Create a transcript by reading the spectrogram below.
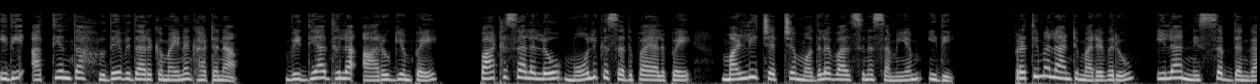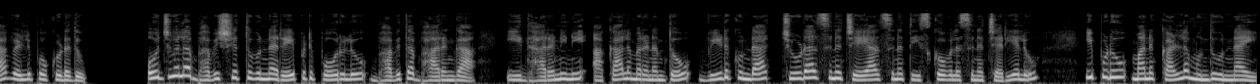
ఇది అత్యంత హృదయవిదారకమైన ఘటన. విద్యార్థుల ఆరోగ్యంపై పాఠశాలల్లో మౌలిక సదుపాయాలపై మళ్ళీ చర్చ మొదలవాల్సిన సమయం ఇది. ప్రతిమలాంటి మరెవరూ ఇలా నిశ్శబ్దంగా వెళ్ళిపోకూడదు. ఉజ్వల భవిష్యత్తు ఉన్న రేపటి పోరులు భవిత భారంగా ఈ ధరణిని అకాలమరణంతో వీడకుండా చూడాల్సిన చేయాల్సిన తీసుకోవలసిన చర్యలు ఇప్పుడు మన కళ్ళ ముందు ఉన్నాయి.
